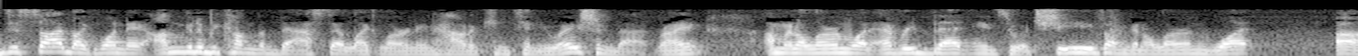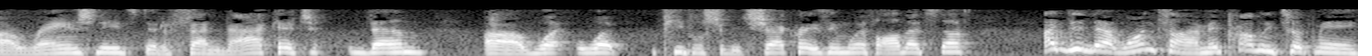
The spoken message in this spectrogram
decide like one day I'm going to become the best at like learning how to continuation bet, right? I'm going to learn what every bet needs to achieve. I'm going to learn what uh, range needs to defend back at them. Uh, what what people should be check raising with, all that stuff. I did that one time. It probably took me,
